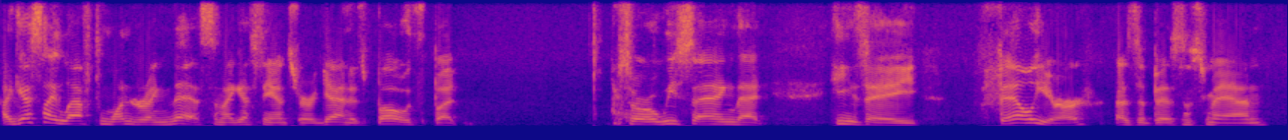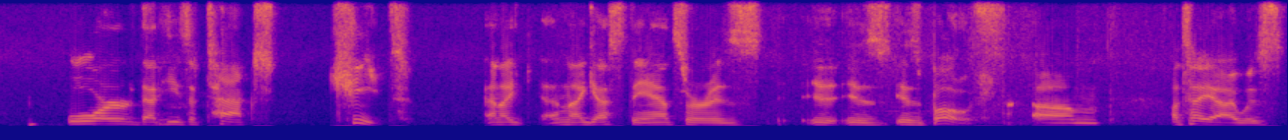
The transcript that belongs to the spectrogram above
I guess I left wondering this, and I guess the answer again is both. But so are we saying that he's a failure as a businessman, or that he's a tax cheat? And I and I guess the answer is is is both. Um, I'll tell you, I was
